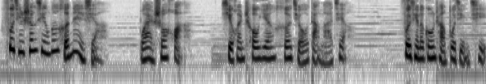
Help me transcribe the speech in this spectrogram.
父亲生性温和内向，不爱说话，喜欢抽烟、喝酒、打麻将。父亲的工厂不景气，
